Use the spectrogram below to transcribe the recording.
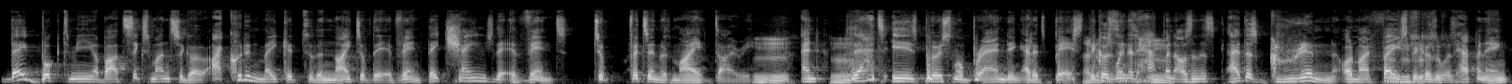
They booked me about six months ago. I couldn't make it to the night of their event. They changed the event to fit in with my diary. Mm. And mm. that is personal branding at its best. Because when it happened, mm. I was in this, I had this grin on my face because it was happening.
